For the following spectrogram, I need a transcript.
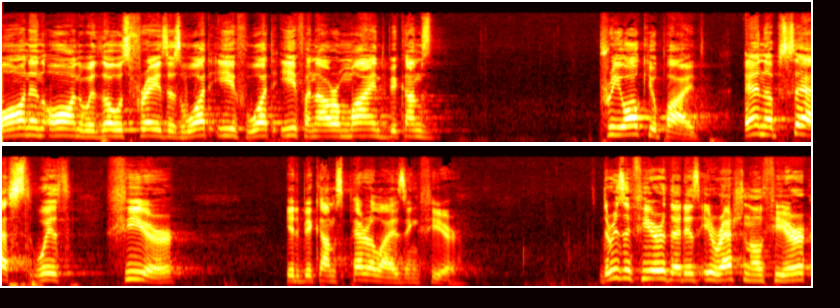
on and on with those phrases, what if, what if, and our mind becomes preoccupied and obsessed with fear, it becomes paralyzing fear. There is a fear that is irrational fear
